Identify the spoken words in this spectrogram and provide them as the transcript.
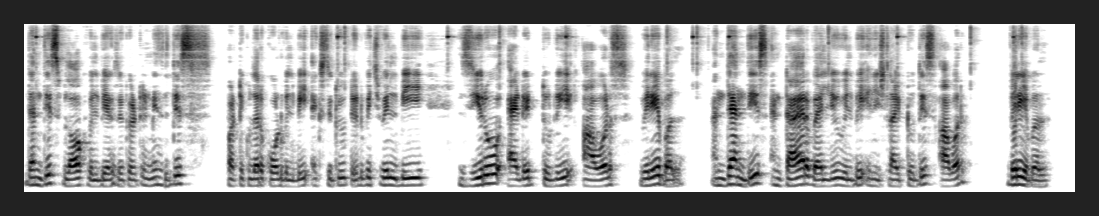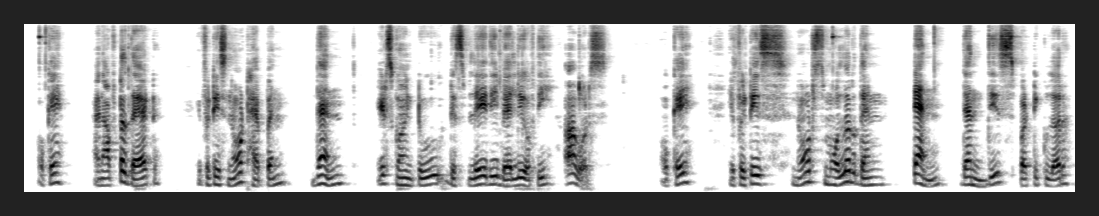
then this block will be executed. It means this particular code will be executed which will be 0 added to the hours variable. And then this entire value will be initialized to this hour variable okay? And after that if it is not happen then it's going to display the value of the hours. Okay? If it is not smaller than 10 then this particular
